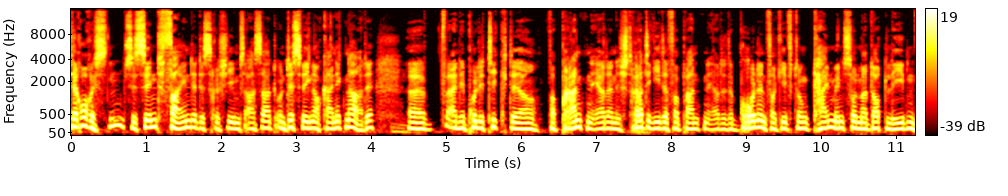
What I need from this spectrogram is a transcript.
Terroristen, sie sind Feinde des Regimes Assad und deswegen auch keine Gnade. Äh, eine Politik der verbrannten Erde, eine Strategie der verbrannten Erde, der Brunnenvergiftung. Kein Mensch soll mehr dort leben,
